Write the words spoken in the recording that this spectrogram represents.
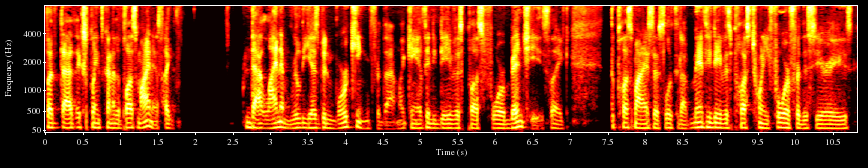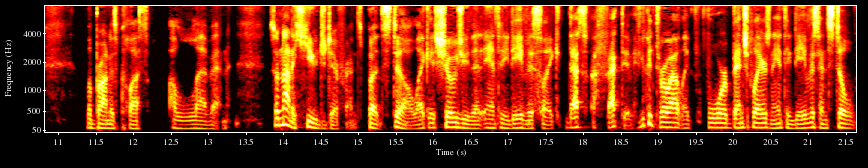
but that explains kind of the plus minus. Like that lineup really has been working for them. Like Anthony Davis plus four benchies. Like the plus minus. I just looked it up. Anthony Davis plus twenty four for the series. LeBron is plus 11. So not a huge difference, but still, like it shows you that Anthony Davis, like that's effective. If you could throw out like four bench players and Anthony Davis and still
